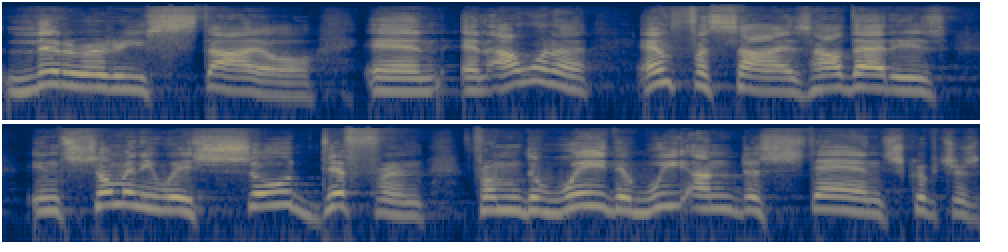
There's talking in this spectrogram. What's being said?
literary style. And, and I want to emphasize how that is in so many ways so different from the way that we understand scriptures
